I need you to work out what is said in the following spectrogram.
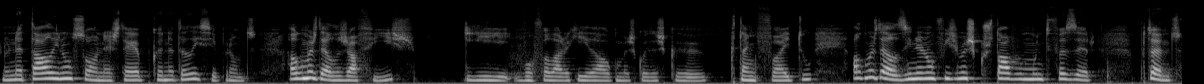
no Natal e não só, nesta época natalícia, pronto. Algumas delas já fiz e vou falar aqui de algumas coisas que, que tenho feito. Algumas delas ainda não fiz, mas gostava muito de fazer. Portanto,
